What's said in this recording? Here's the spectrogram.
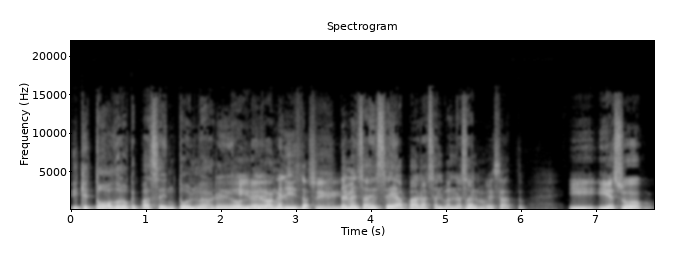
Y que todo lo que pase en torno alrededor Gire- del evangelista, sí. del mensaje, sea para salvar las almas. Exacto. Y, y eso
